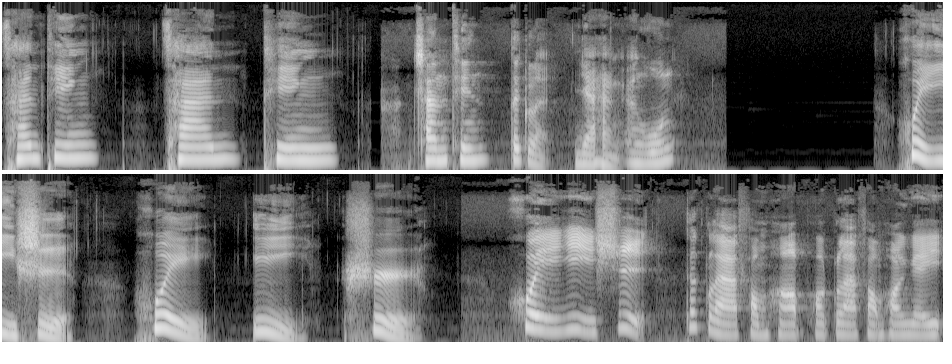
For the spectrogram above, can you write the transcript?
餐厅，餐厅， canteen tức là nhà hàng ăn uống 会议室，会议室， Hội nghị室tức là phòng họp hoặc là phòng hội nghị.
